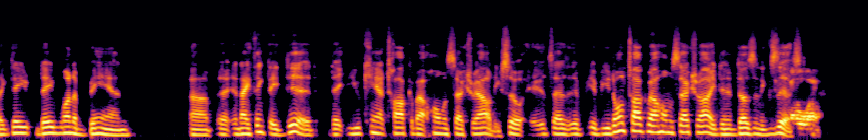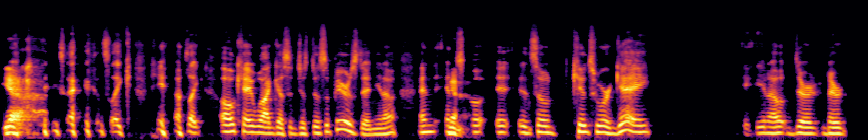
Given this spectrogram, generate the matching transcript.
Like they they want to ban, uh, and I think they did that you can't talk about homosexuality. So it's as if if you don't talk about homosexuality, then it doesn't exist. No yeah it's like you know, it's like okay well i guess it just disappears then you know and and yeah. so it, and so kids who are gay you know they're they're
